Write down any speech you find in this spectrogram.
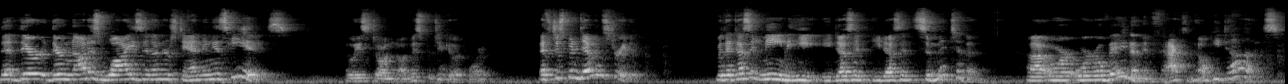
that they're, they're not as wise and understanding as he is at least on, on this particular point. That's just been demonstrated. But that doesn't mean he, he, doesn't, he doesn't submit to them uh, or, or obey them. In fact, no, he does.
